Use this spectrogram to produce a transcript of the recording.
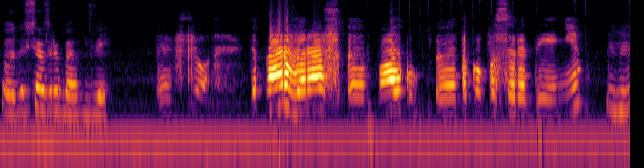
О, все зробив, дві. Е, все. Тепер береш палку е, таку посередині. Угу.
